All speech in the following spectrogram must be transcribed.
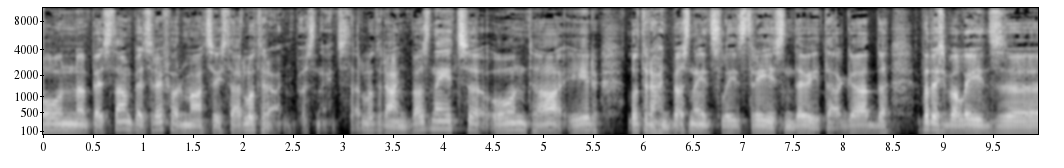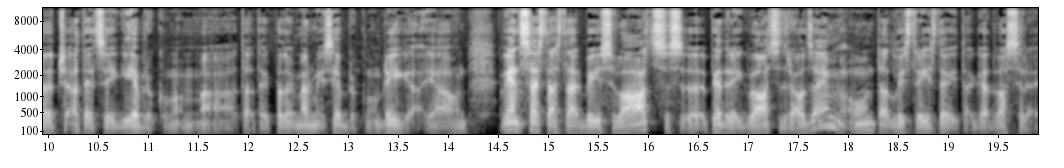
Un pēc tam, pēc reformācijas, tā ir Lutāņu baznīca. Tā ir Lutāņu baznīca, un tā ir Lutāņu baznīca līdz 39. gada, patiesībā līdz attiecīgi iebrukumam, tā teikt, padomju armijas iebrukumam Rīgā. Jā, un viens saistās tā ir bijusi Vācijas, piederīga Vācijas draudzēm, un tad līdz 39. gada vasarai.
